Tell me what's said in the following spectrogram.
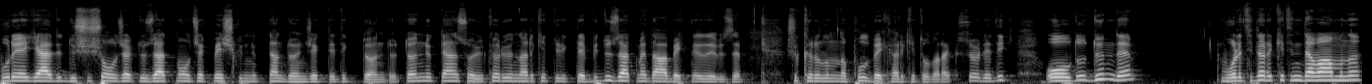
Buraya geldi düşüş olacak düzeltme olacak 5 günlükten dönecek dedik döndü. Döndükten sonra yukarı yönlü hareketlilikte bir düzeltme daha bekledi bizi. Şu kırılımla pullback hareketi olarak söyledik. Oldu. Dün de Volatil hareketin devamını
